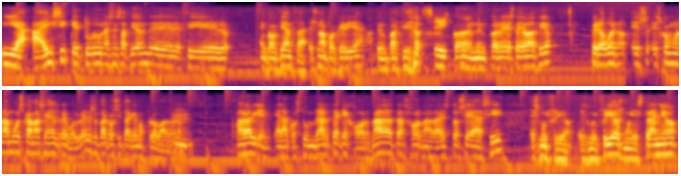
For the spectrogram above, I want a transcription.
Y ahí sí que tuve una sensación de decir, en confianza, es una porquería hacer un partido con, con, el estadio vacío. Pero bueno, es, es, como una muesca más en el revólver, es otra cosita que hemos probado. ¿no? Mm. Ahora bien, el acostumbrarte a que jornada tras jornada esto sea así, es muy frío, es muy frío, es muy extraño.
